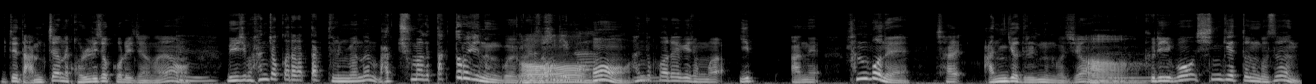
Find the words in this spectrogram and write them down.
밑에 남잖아요. 걸리적거리잖아요. 음. 근데 이 집은 한 젓가락 딱 들면은 맞춤하게 딱 떨어지는 거예요. 그래서 어. 어, 한 젓가락이 정말 입 안에 한 번에 잘 안겨 들는 거죠. 아. 그리고 신기했던 것은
